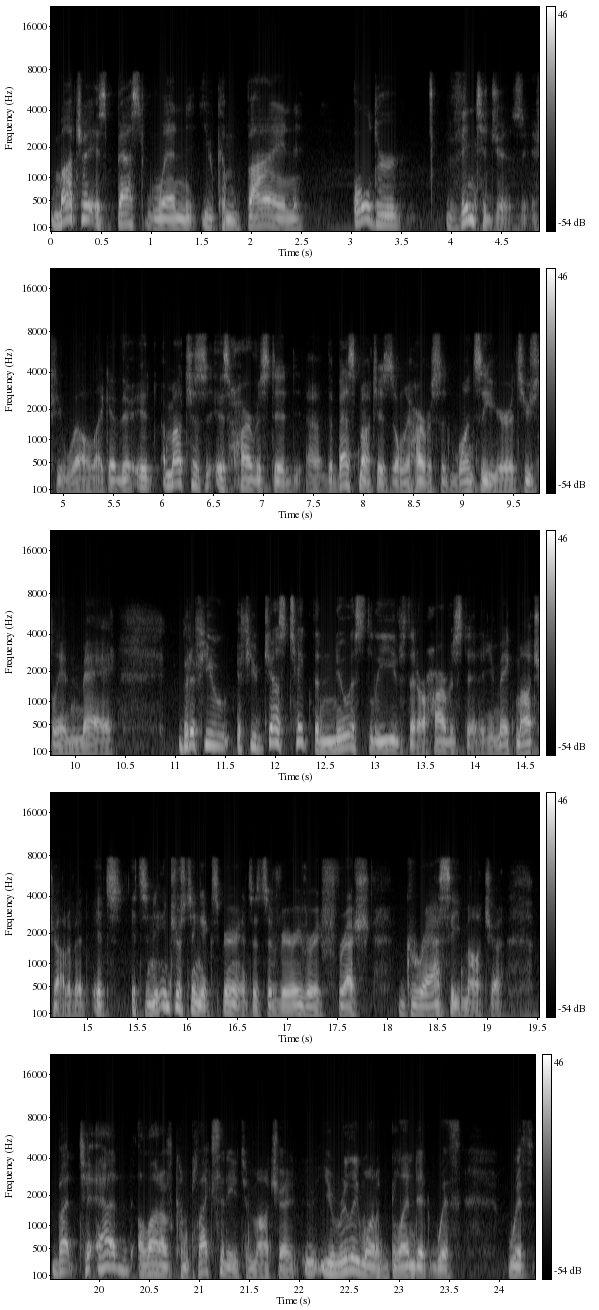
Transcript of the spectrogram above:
matcha is best when you combine older vintages, if you will. Like it, it matcha is, harvested. Uh, the best matcha is only harvested once a year. It's usually in May, but if you if you just take the newest leaves that are harvested and you make matcha out of it, it's it's an interesting experience. It's a very very fresh, grassy matcha. But to add a lot of complexity to matcha, you really want to blend it with with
